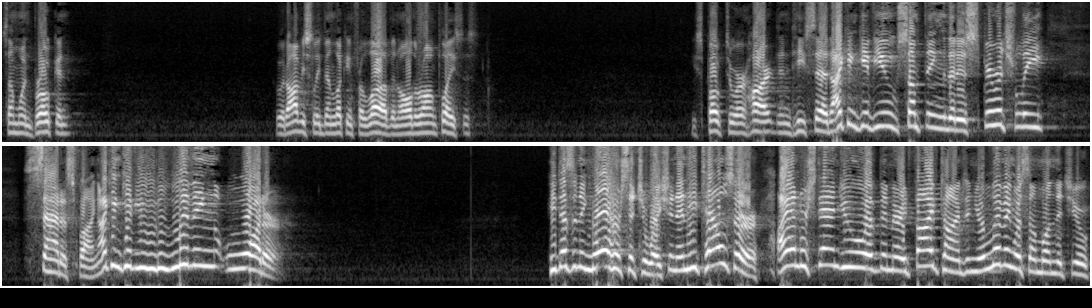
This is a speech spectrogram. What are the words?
someone broken who had obviously been looking for love in all the wrong places. He spoke to her heart and he said, I can give you something that is spiritually satisfying. I can give you living water. He doesn't ignore her situation and he tells her, I understand you have been married five times and you're living with someone that you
